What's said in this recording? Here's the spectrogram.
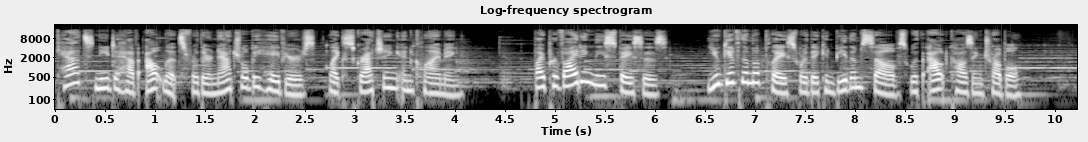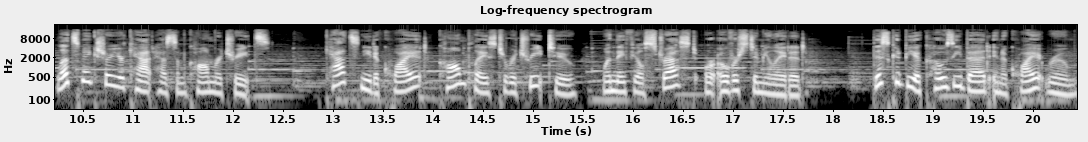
Cats need to have outlets for their natural behaviors like scratching and climbing. By providing these spaces, you give them a place where they can be themselves without causing trouble. Let's make sure your cat has some calm retreats. Cats need a quiet, calm place to retreat to when they feel stressed or overstimulated. This could be a cozy bed in a quiet room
